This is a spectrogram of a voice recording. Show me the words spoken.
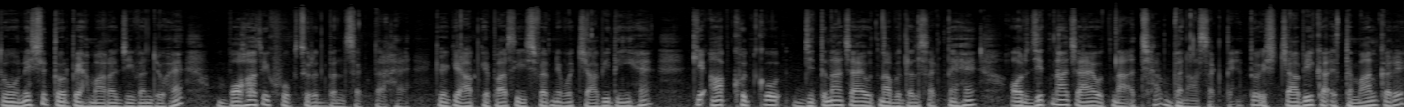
तो निश्चित तौर पर हमारा जीवन जो है, बहुत ही खूबसूरत बन सकता है। क्योंकि आपके पास ईश्वर ने वो चाबी दी है कि आप खुद को जितना चाहे उतना बदल सकते हैं और जितना चाहे उतना अच्छा बना सकते हैं। तो इस चाबी का इस्तेमाल करें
